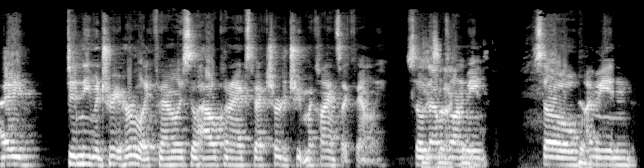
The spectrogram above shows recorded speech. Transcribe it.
I didn't even treat her like family so how can I expect her to treat my clients like family so exactly. that was on me so yeah. I mean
